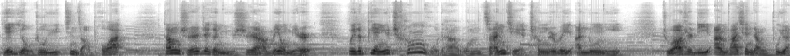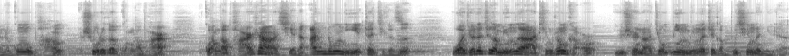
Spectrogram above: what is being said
也有助于尽早破案。当时这个女尸啊没有名儿，为了便于称呼她，我们暂且称之为安东尼。主要是离案发现场不远的公路旁竖着个广告牌，广告牌上写着“安东尼”这几个字。我觉得这名字啊挺顺口，于是呢就命名了这个不幸的女人。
